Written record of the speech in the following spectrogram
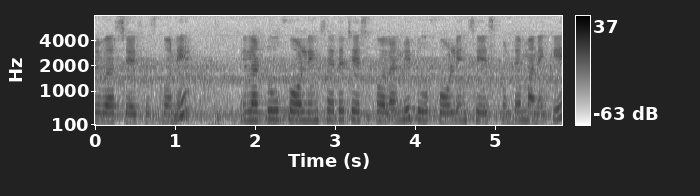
రివర్స్ చేసేసుకొని ఇలా టూ ఫోల్డింగ్స్ అయితే చేసుకోవాలండి. టూ ఫోల్డింగ్స్ చేసుకుంటే మనకి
